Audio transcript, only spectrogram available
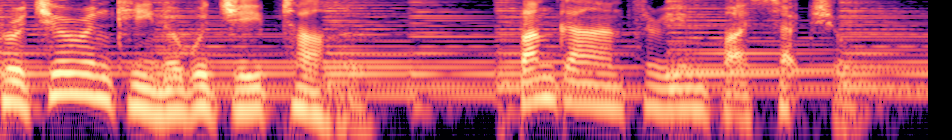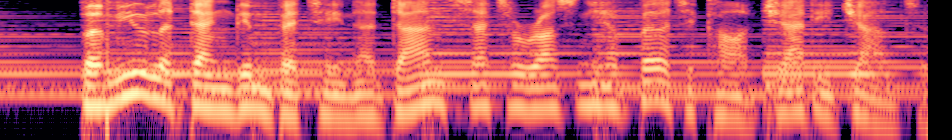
Procuring kino wajib tahu. Bunga anthurium bisexual. Bermula dengim betina dan seterusnya bertikar jadi jantan.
